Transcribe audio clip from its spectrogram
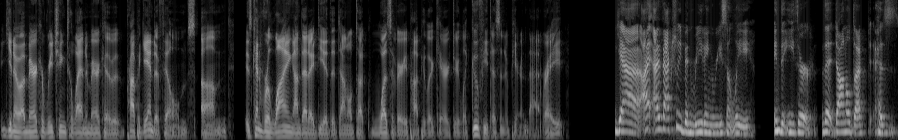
you know America reaching to Latin America propaganda films, um, is kind of relying on that idea that Donald Duck was a very popular character. Like Goofy doesn't appear in that, right? Yeah, I, I've actually been reading recently in the ether that Donald Duck has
